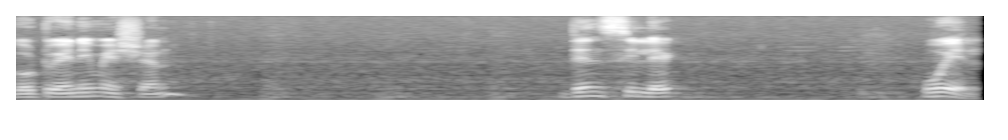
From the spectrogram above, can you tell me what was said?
Go to animation. Then select wheel.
